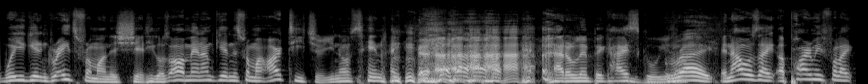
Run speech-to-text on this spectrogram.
"Where are you getting grades from on this shit?" He goes, "Oh man, I'm getting this from my art teacher." You know what I'm saying? Like at Olympic High School, you know? Right. And I was like, a part of me felt like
